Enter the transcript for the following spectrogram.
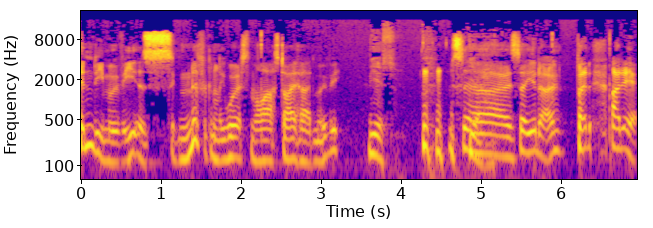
Indy movie is significantly worse than the last Die Hard movie. Yes. So, so you know, but I'd, yeah,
